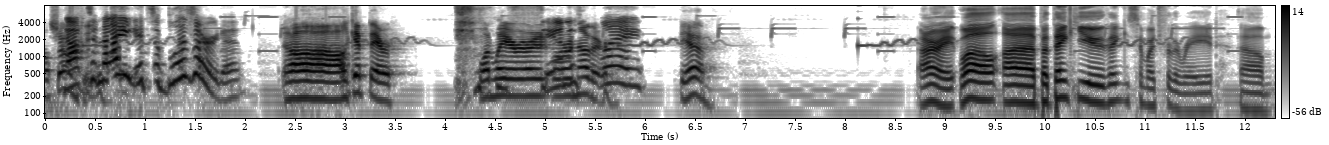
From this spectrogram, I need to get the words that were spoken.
I'll show Not them to you. tonight. It's a blizzard. Oh, I'll get there. One way or, or Santa's another. play. Yeah. All right. Well, uh, but thank you, thank you so much for the raid, um,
